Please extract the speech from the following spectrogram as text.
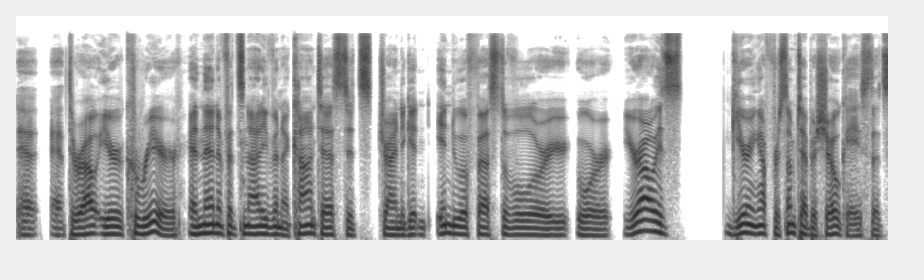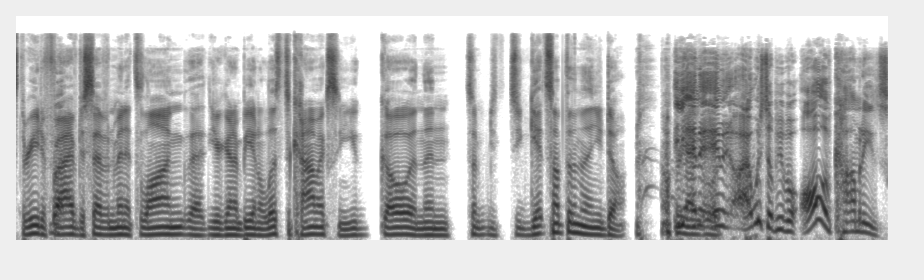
at, at throughout your career. And then if it's not even a contest, it's trying to get into a festival or or you're always gearing up for some type of showcase that's three to Right. five to seven minutes long that you're going to be in a list of comics and you go and then some you get something and then you don't yeah, and, and I always tell people all of comedy's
